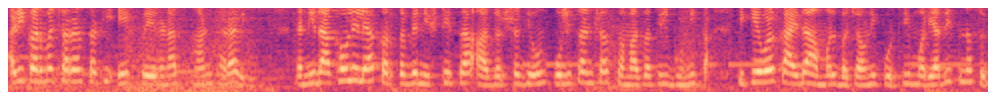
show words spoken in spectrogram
आणि कर्मचाऱ्यांसाठी एक प्रेरणास्थान ठरावी. त्यांनी दाखवलेल्या कर्तव्यनिष्ठेचा आदर्श घेऊन पोलिसांच्या समाजातील भूमिका ही केवळ कायदा अंमलबजावणीपुरती मर्यादित नसून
